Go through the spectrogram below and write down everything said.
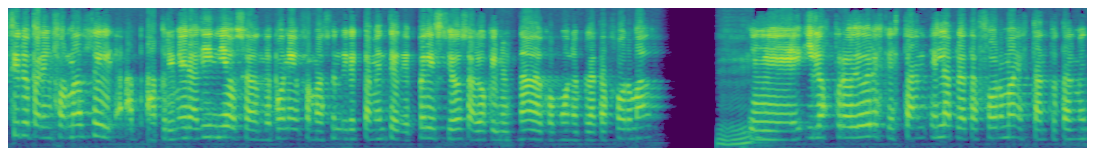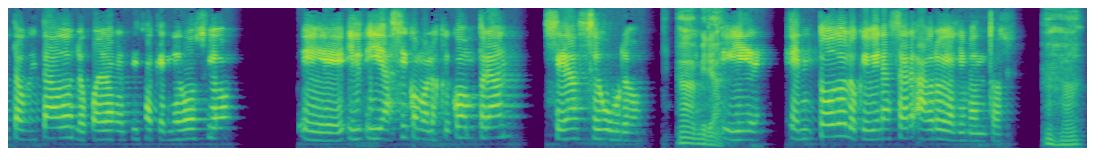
Sirve para informarse a, a primera línea, o sea, donde pone información directamente de precios, algo que no es nada común en plataformas. Ujú. Eh, y los proveedores que están en la plataforma están totalmente auditados, lo cual garantiza que el negocio, eh, y, y así como los que compran, sea seguro. Ah, mira. Y en todo lo que viene a ser agro y alimentos. Ajá.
